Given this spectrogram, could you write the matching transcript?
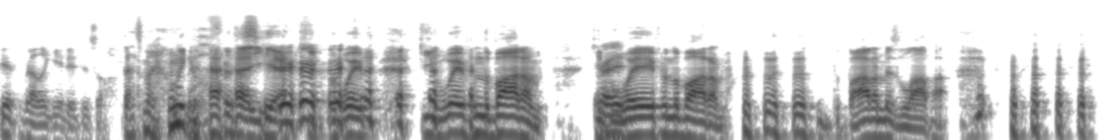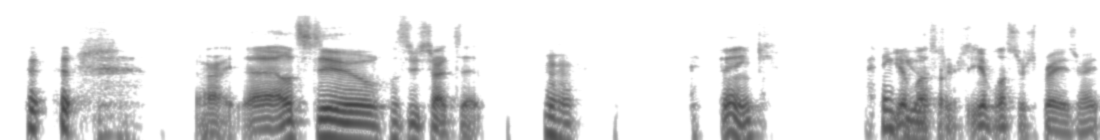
get relegated. Is all. That's my only goal for this yeah, year. keep away, keep away from the bottom. Keep Right. away from the bottom. the bottom is lava. All right, uh, let's do let's do start set. Mhm. I think I think you you have Leicester. You have Leicester sprays, right?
